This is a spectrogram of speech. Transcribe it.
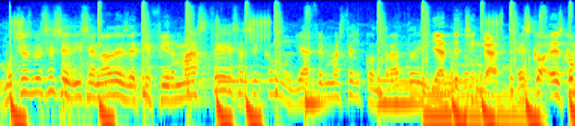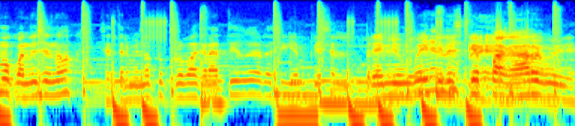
Muchas veces se dice, ¿no? Desde que firmaste, es así como ya firmaste el contrato y Ya te eso- chingaste. Es, co- es como cuando dices, no, se terminó tu prueba gratis, güey, ahora sí ya empieza el premium, güey, tienes que pagar, güey.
